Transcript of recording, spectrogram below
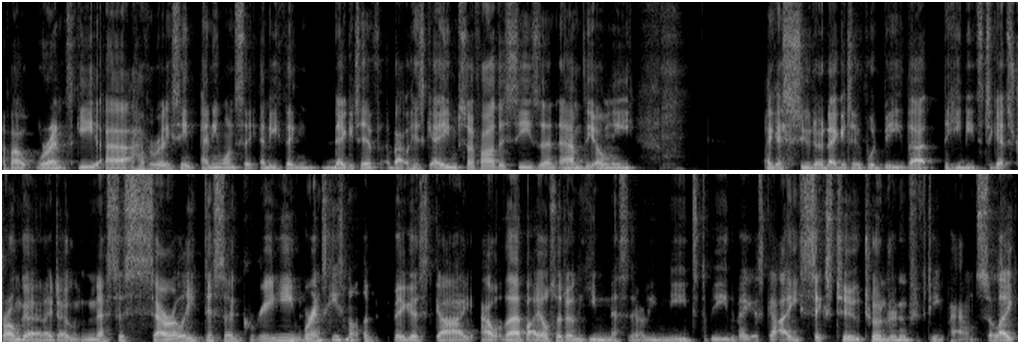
about Werenski. Uh, I haven't really seen anyone say anything negative about his game so far this season. Um, the only I guess pseudo negative would be that he needs to get stronger. And I don't necessarily disagree. Werenski's not the biggest guy out there, but I also don't think he necessarily needs to be the biggest guy. He's 6'2, 215 pounds. So, like,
